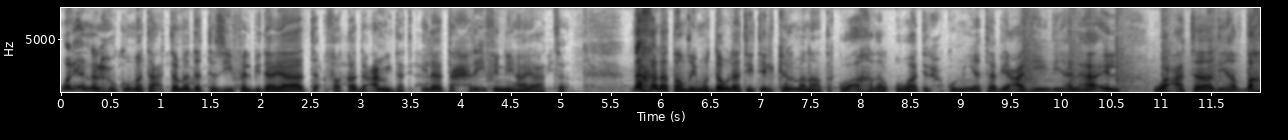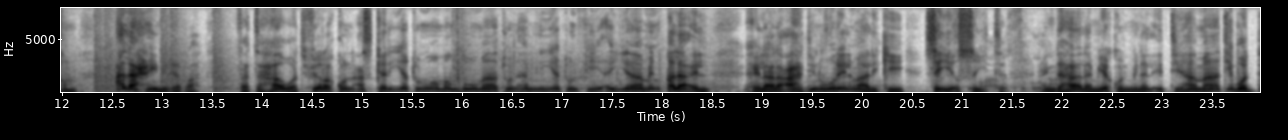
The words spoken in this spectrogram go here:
ولأن الحكومة اعتمدت تزييف البدايات فقد عمدت إلى تحريف النهايات. دخل تنظيم الدولة تلك المناطق وأخذ القوات الحكومية بعديدها الهائل وعتادها الضخم. على حين غرة فتهاوت فرق عسكرية ومنظومات أمنية في أيام قلائل خلال عهد نور المالكي سيء الصيت. عندها لم يكن من الاتهامات بد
